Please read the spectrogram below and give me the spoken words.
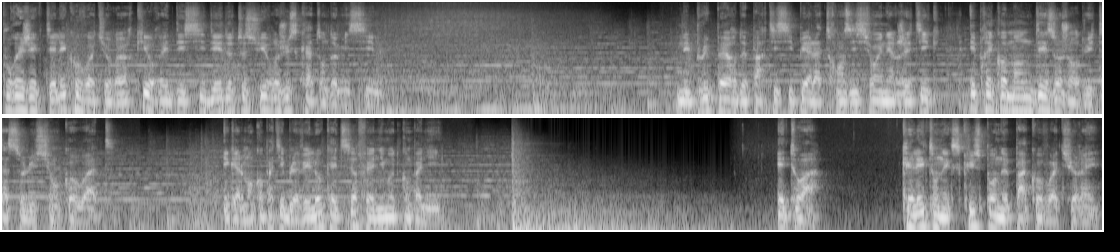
pour éjecter les covoitureurs qui auraient décidé de te suivre jusqu'à ton domicile. N'aie plus peur de participer à la transition énergétique et précommande dès aujourd'hui ta solution Cowatt. Également compatible vélo, kitesurf et animaux de compagnie. Et toi? Quelle est ton excuse pour ne pas covoiturer?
